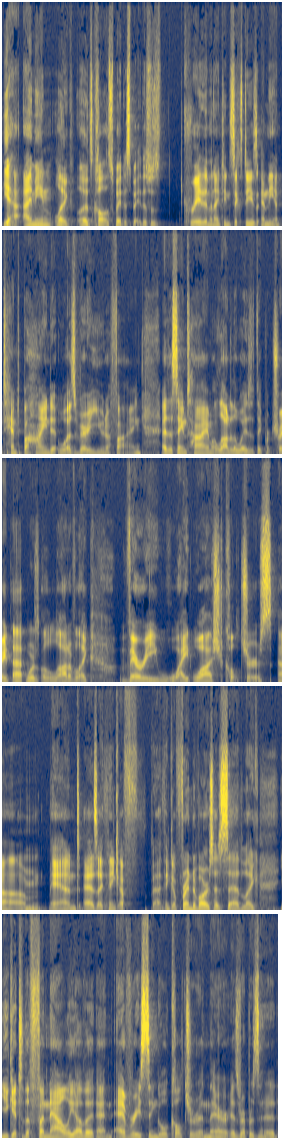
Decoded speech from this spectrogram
Yeah, I mean, like, let's call it spade a spade. This was created in the 1960s, and the intent behind it was very unifying. At the same time, a lot of the ways that they portrayed that was a lot of like very whitewashed cultures. Um, and as I think a f- I think a friend of ours has said, like, you get to the finale of it, and every single culture in there is represented,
